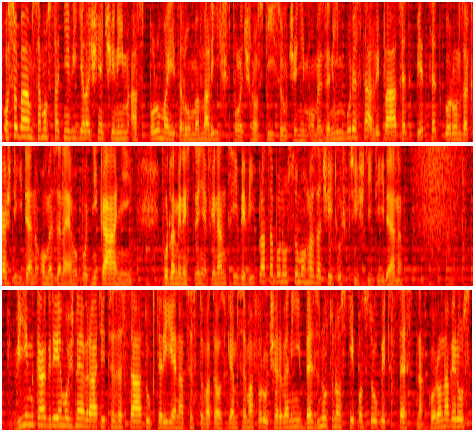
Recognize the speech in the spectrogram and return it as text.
Osobám samostatně výdělečně činným a spolumajitelům malých společností s ručením omezeným bude stát vyplácet 500 korun za každý den omezeného podnikání. Podle ministrině financí by výplata bonusu mohla začít už příští týden. Výjimka, kdy je možné vrátit se ze státu, který je na cestovatelském semaforu červený, bez nutnosti podstoupit test na koronavirus,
